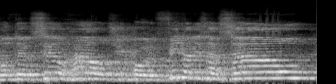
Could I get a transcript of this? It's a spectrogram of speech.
No terceiro round, por finalização,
